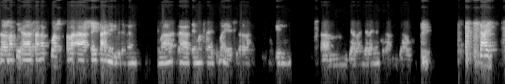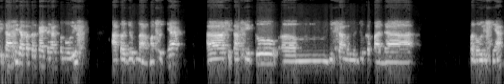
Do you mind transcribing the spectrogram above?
dalam arti uh, sangat kuat uh, kaitannya gitu dengan tema uh, tema saya cuma ya sudahlah mungkin um, jalan-jalannya kurang jauh. Citasi dapat terkait dengan penulis atau jurnal. Maksudnya uh, citasi itu um, bisa menunjuk kepada penulisnya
